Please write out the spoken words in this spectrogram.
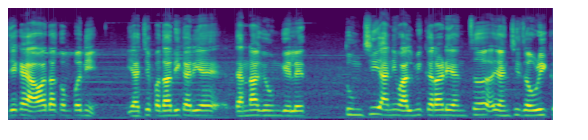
जे काही आवादा कंपनी याचे पदाधिकारी आहे त्यांना घेऊन गेलेत. तुमची आणि वाल्मिक कराड यांचं यांची जवळीक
